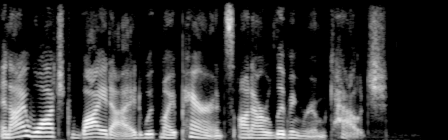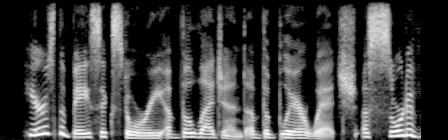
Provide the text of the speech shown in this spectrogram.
and I watched wide eyed with my parents on our living room couch. Here's the basic story of the legend of the Blair Witch, a sort of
